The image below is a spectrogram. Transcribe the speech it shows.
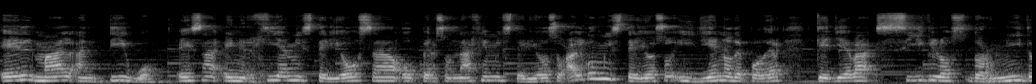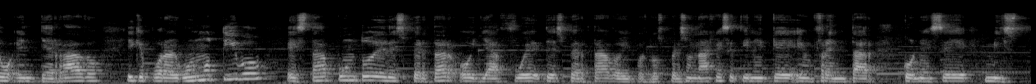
el mal antiguo, esa energía misteriosa o personaje misterioso, algo misterioso y lleno de poder que lleva siglos dormido, enterrado y que por algún motivo está a punto de despertar o ya fue despertado. Y pues los personajes se tienen que enfrentar con ese misterio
